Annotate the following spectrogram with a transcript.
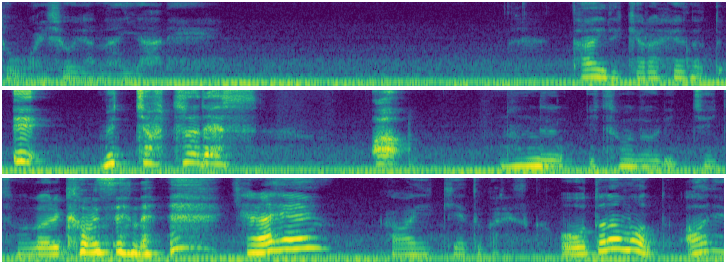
今日は衣装じゃないやねタイでキャラ変だって。えめっちゃ普通です。あなんでいつも通りっちゃいつも通りかもしれない。キャラ変？可愛い系とかですか？大人モードあれ？大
